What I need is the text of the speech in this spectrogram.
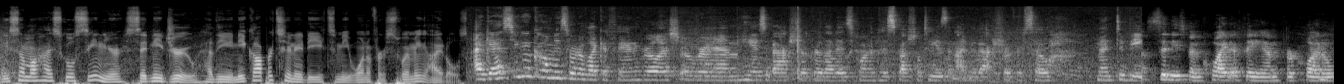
Lee's Summit High School senior Sydney Drew had the unique opportunity to meet one of her swimming idols. I guess you could call me sort of like a fangirlish over him. He is a backstroker, that is one of his specialties, and I'm a backstroker, so meant to be. Sydney's been quite a fan for quite a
